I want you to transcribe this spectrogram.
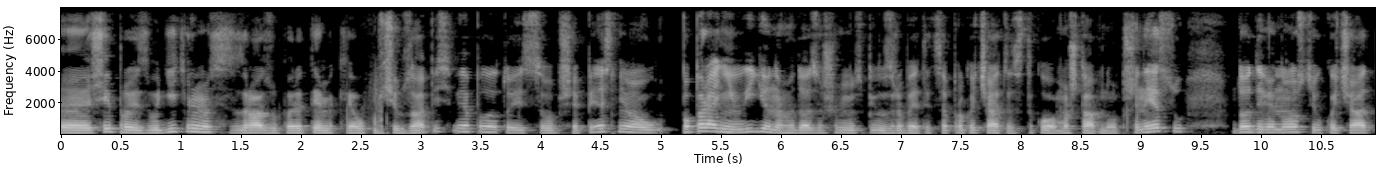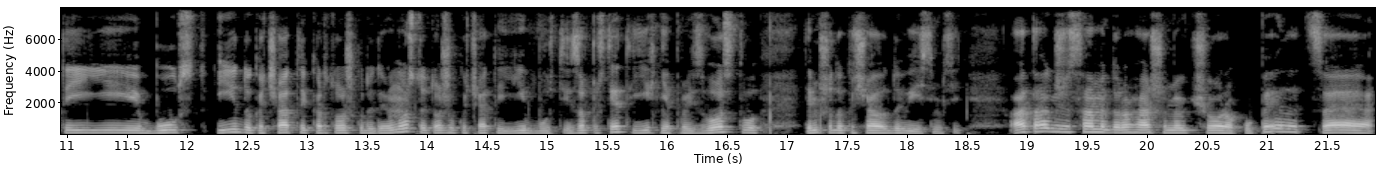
Е, ще й производительність зразу перед тим, як я включив запись випала, то є взагалі пісня. У попередньому відео нагадаю, що ми успіли зробити, це прокачати з такого масштабного пшеницю до 90, вкачати її буст, і докачати картошку до 90, і теж вкачати її буст, і запустити їхнє производство тим, що докачали до 80. А також саме дороге, що ми вчора купили, це,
